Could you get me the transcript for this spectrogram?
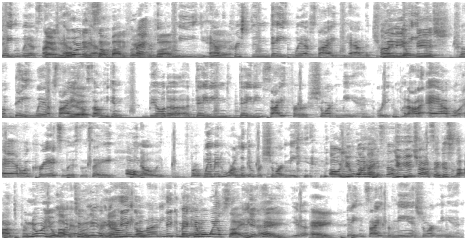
dating website. There's have- more than somebody for Black everybody. people meet. You have Yeah. the Christian date website. You have the Trump Plenty of date, fish. Trump date website. Yep. So he can build a, a dating dating site for short men, or you can put out an ad or ad on Craigslist and say, Oh. you know, for women who are looking for short men. Oh, you want him? Something. You you trying to say this is an entrepreneurial Yeah, opportunity yeah, for him? He go. money. He can make Yeah. him a website, get Exactly. paid. Yeah. Hey, dating site for men, short men.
